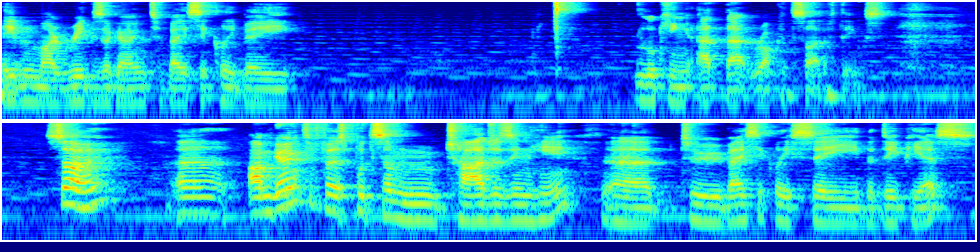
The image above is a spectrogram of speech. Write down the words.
even my rigs are going to basically be looking at that rocket side of things. So uh, I'm going to first put some charges in here uh, to basically see the DPS.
